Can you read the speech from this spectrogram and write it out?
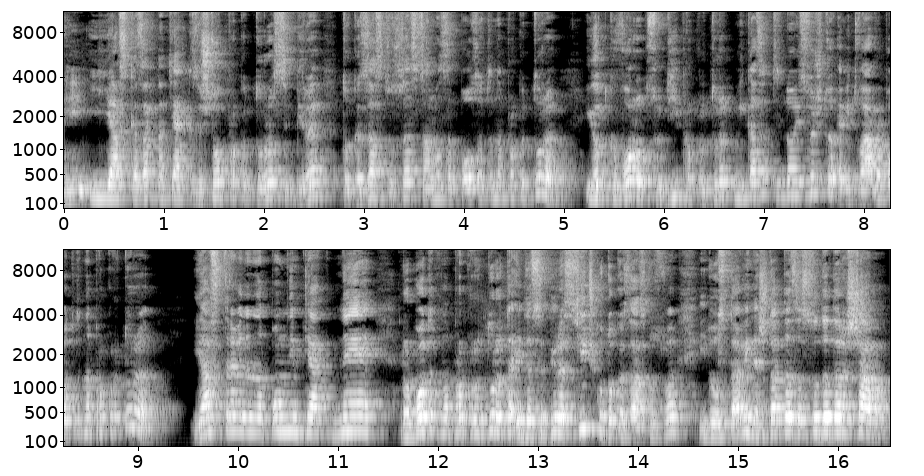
и, и аз казах на тях, защо прокуратура събира доказателства само за ползата на прокуратура. И отговор от съди и прокуратура ми казват едно и също. Еми това е работата на прокуратура. И аз трябва да напомним тях, не, работата на прокуратурата е да събира всичко доказателства и да остави нещата за съда да решава.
